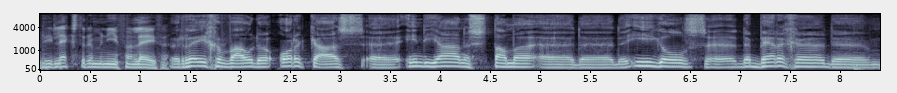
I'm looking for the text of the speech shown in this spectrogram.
Relaxtere manier van leven. Regenwouden, orka's, eh indianenstammen, eh, de, de eagles, eh, de bergen. De-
